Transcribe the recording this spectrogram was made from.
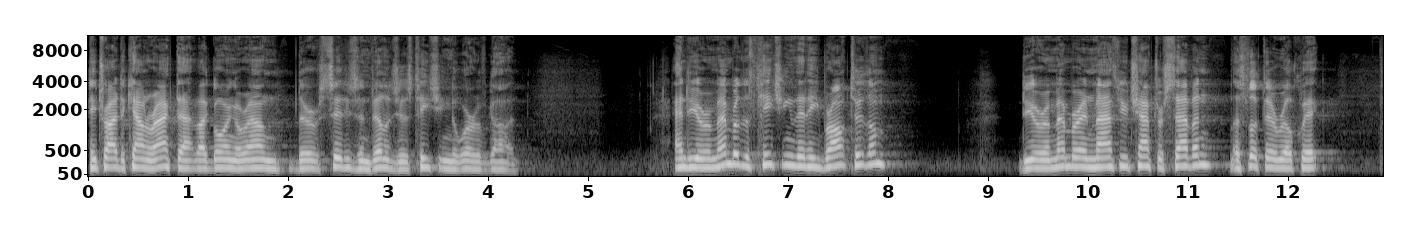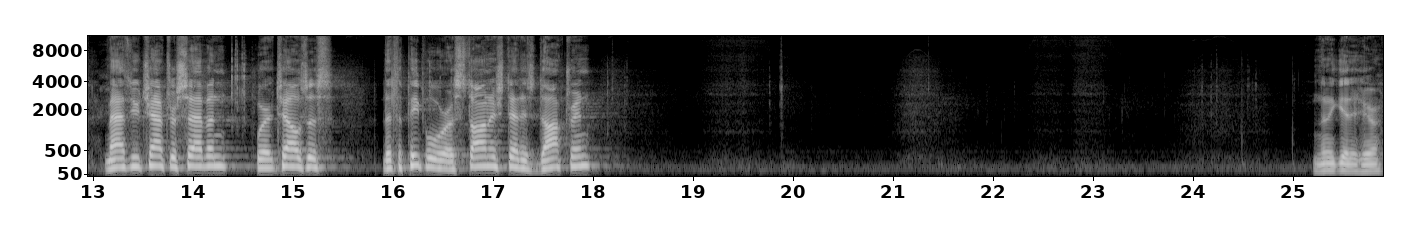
He tried to counteract that by going around their cities and villages teaching the Word of God. And do you remember the teaching that he brought to them? Do you remember in Matthew chapter 7? Let's look there real quick. Matthew chapter 7, where it tells us that the people were astonished at his doctrine. Let me get it here.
